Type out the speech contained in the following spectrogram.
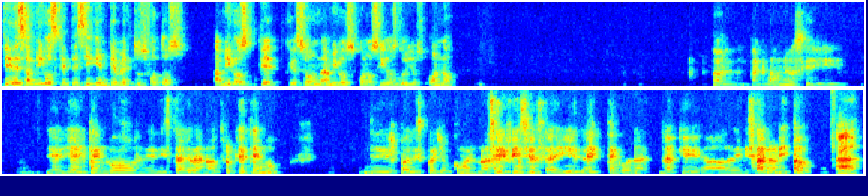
¿tienes amigos que te siguen, que ven tus fotos? Amigos que, que son amigos conocidos tuyos, ¿o no? Algunos y, y, ahí tengo en Instagram otro que tengo de parezco yo como en unos edificios ahí ahí tengo una la que era de mi salonito. Ah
